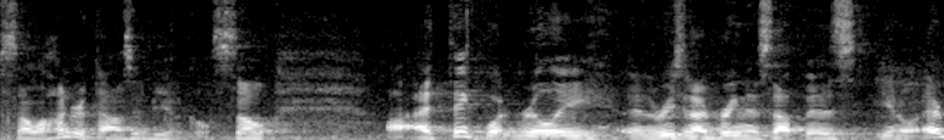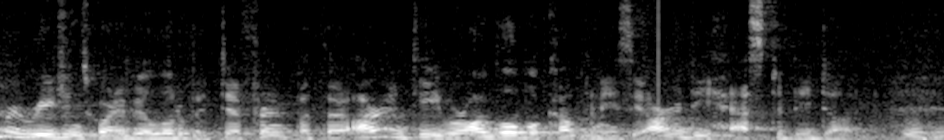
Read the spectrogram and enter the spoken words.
sell 100,000 vehicles. So I think what really, and the reason I bring this up is, you know, every region is going to be a little bit different, but the R&D, we're all global companies, the R&D has to be done. Mm-hmm.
